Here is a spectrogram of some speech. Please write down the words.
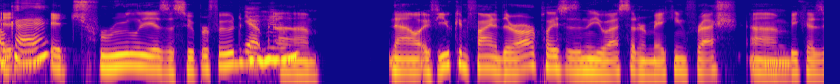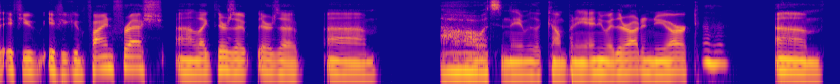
Okay. It, truly is a superfood. Yep. Mhm. Um, now, if you can find, there are places in the U.S. that are making fresh. Um, Mhm. because if you if you can find fresh, uh, like there's a there's a um, oh, what's the name of the company? Anyway, they're out in New York. Uh-huh. Um,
